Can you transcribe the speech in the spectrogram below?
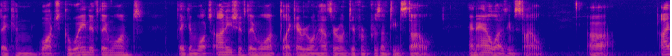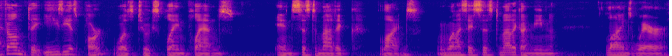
They can watch Gawain if they want. They can watch Anish if they want. Like everyone has their own different presenting style and analyzing style. Uh, I found the easiest part was to explain plans in systematic lines. When I say systematic, I mean lines where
